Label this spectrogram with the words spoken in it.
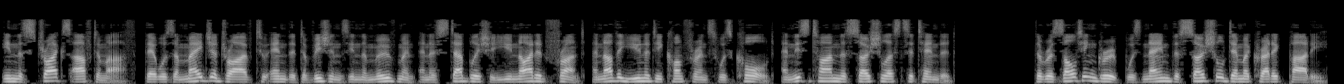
In the strike's aftermath, there was a major drive to end the divisions in the movement and establish a united front. Another unity conference was called, and this time the Socialists attended. The resulting group was named the Social Democratic Party.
